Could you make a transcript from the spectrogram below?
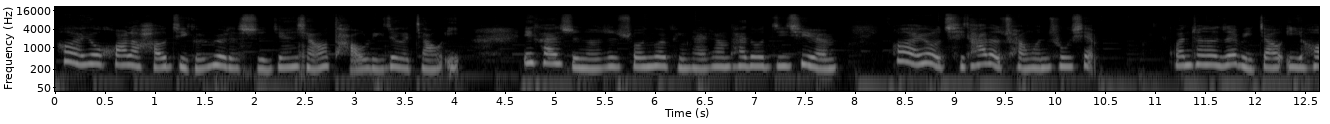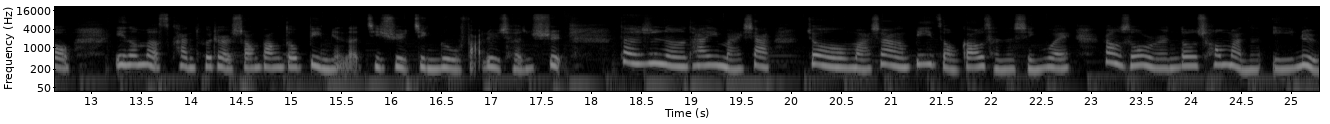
后来又花了好几个月的时间想要逃离这个交易。一开始呢是说因为平台上太多机器人。后来又有其他的传闻出现，完成了这笔交易后，Elon Musk 和 Twitter 双方都避免了继续进入法律程序。但是呢，他一买下就马上逼走高层的行为，让所有人都充满了疑虑。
